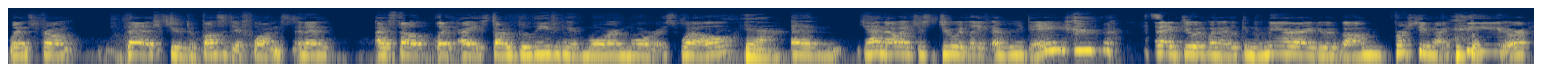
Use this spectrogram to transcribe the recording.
went from that to the positive ones. And then I felt like I started believing it more and more as well. Yeah. And yeah, now I just do it like every day. and I do it when I look in the mirror. I do it while I'm brushing my teeth or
